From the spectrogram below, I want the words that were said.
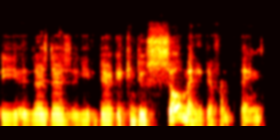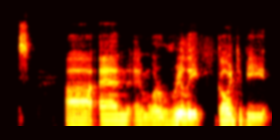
There's there's there, it can do so many different things, uh, and and we're really going to be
